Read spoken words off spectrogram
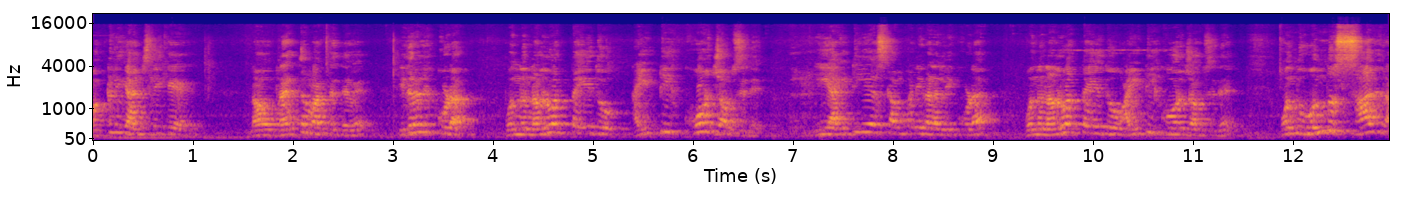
ಮಕ್ಕಳಿಗೆ ಹಂಚಲಿಕ್ಕೆ ನಾವು ಪ್ರಯತ್ನ ಮಾಡ್ತಿದ್ದೇವೆ. ಇದರಲ್ಲಿ ಕೂಡ ಒಂದು ನಲವತ್ತೈದು ಐ ಟಿ ಕೋರ್ ಜಾಬ್ಸ್ ಇದೆ. ಈ ಐ ಟಿ ಎಸ್ ಕಂಪನಿಗಳಲ್ಲಿ ಕೂಡ ಒಂದು ನಲವತ್ತೈದು ಐ ಟಿ ಕೋರ್ ಜಾಬ್ಸ್ ಇದೆ. ಒಂದು ಒಂದು ಸಾವಿರ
